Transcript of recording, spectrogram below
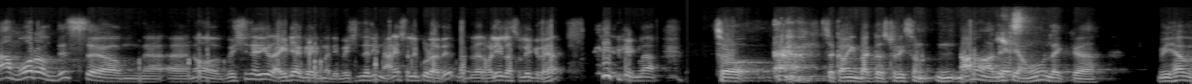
நான் more of this no visionary ஒரு ஐடியா கை மாதிரி விஷனரி நானே சொல்லிக்கூடாது பட் வேற வழியில சொல்லிக்கிறேன் ஓகேங்களா so so coming back to study so நானும் ஆதித்யாவும் like we have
